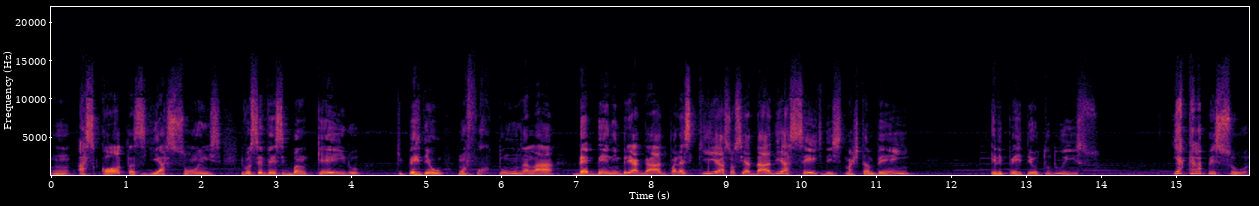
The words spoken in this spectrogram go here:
um, as cotas e ações, e você vê esse banqueiro que perdeu uma fortuna lá, bebendo embriagado, parece que a sociedade aceite diz, mas também ele perdeu tudo isso. E aquela pessoa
